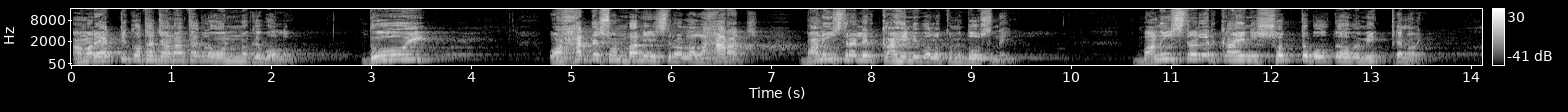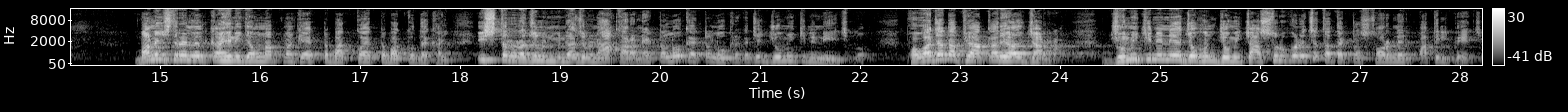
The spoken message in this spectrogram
আমার একটি কথা জানা থাকলে অন্যকে বলো। দুই, ও হাদ্দেশন বাণী ইসরাল হারাজ। বাণী ইসরায়েলের কাহিনী বলো, কোনো দোষ নেই। বাণী ইসরায়েলের কাহিনী সত্য বলতে হবে, মিথ্যে নয়। বাণী ইসরায়েলের কাহিনী যেমন আপনাকে একটা বাক্য একটা বাক্য দেখাই। ইস্তার রাজুলুন মিন রাজুলুন আকারান, একটা লোক, একটা লোকের কাছে জমি কিনে নিয়েছিল। ফওয়াজাদা ফি আকারে হাল জাররা। জমি কিনে নিয়ে যখন জমি চাষ শুরু করেছে, তাতে একটা স্বর্ণের পাতিল পেয়েছে।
